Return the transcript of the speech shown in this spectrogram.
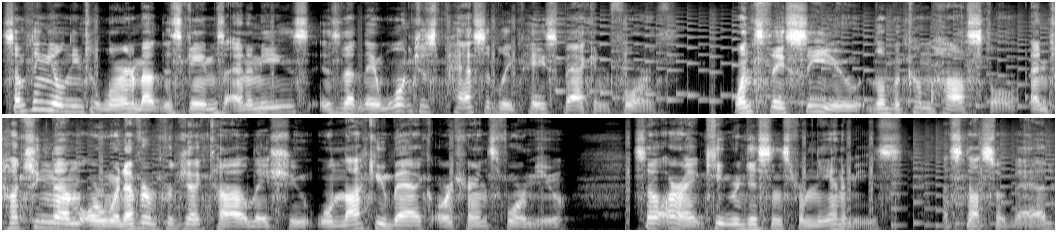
Something you'll need to learn about this game's enemies is that they won't just passively pace back and forth. Once they see you, they'll become hostile, and touching them or whatever projectile they shoot will knock you back or transform you. So alright, keep your distance from the enemies. That's not so bad.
